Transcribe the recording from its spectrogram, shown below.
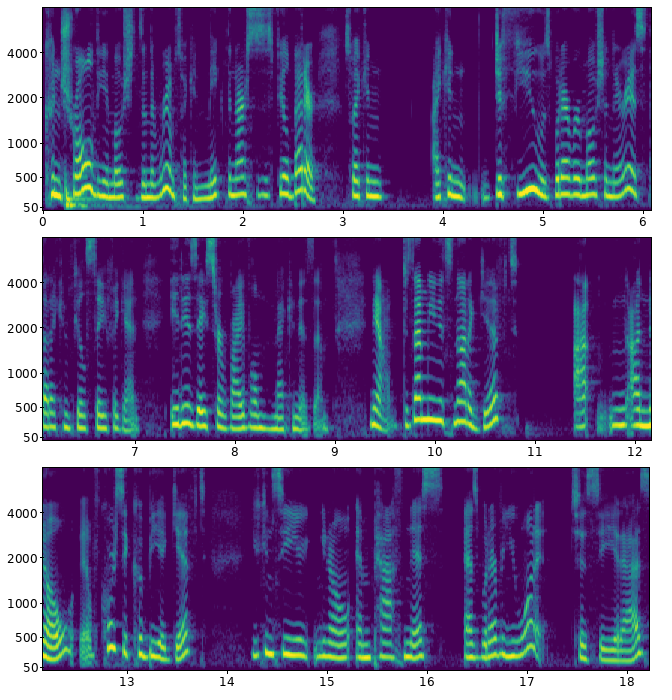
control the emotions in the room so I can make the narcissist feel better. So I can I can diffuse whatever emotion there is so that I can feel safe again. It is a survival mechanism. Now, does that mean it's not a gift? I, mm, I know, of course, it could be a gift. You can see, you know, empathness as whatever you want it to see it as.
